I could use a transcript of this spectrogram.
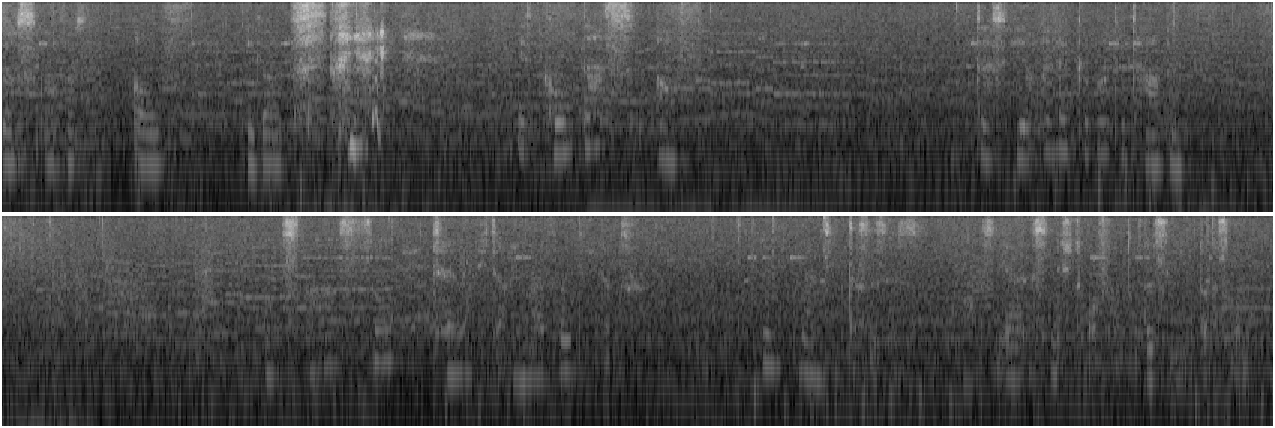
Das auf was. Auf. Egal. Jetzt kommt das auf. Dass wir alle gewartet haben. Und zwar ist so Ten wieder einmal verliert. Und man sieht, dass es ist. Dass er es nicht drauf hat oder sie oder was auch immer.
